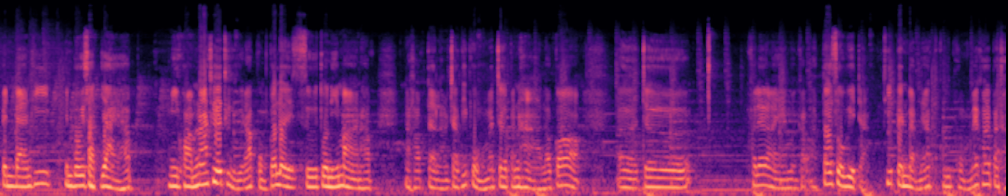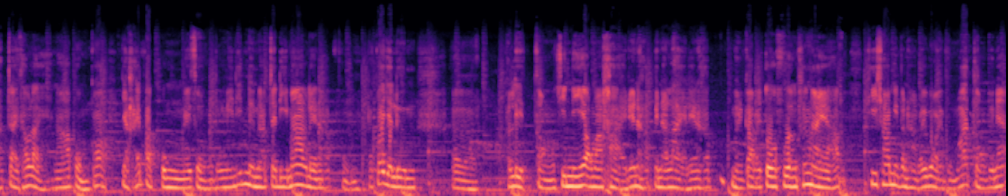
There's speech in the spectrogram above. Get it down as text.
เป็นแบรนด์ที่เป็นบริษัทใหญ่ครับ มีความน่าเชื่อถือนะครับ ผมก็เลยซื้อตัวนี้มานะครับนะครับ แต่หลังจากที่ผมมาเจอปัญหาแล้วก็เออเจอเขาเรียกอะไรเหมือนกับ after service อะที่เป็นแบบนี้คือผมไม่ค่อยประทับใจเท่าไหร่นะครับ ผมก็อยากให้ปรับปรุงในส่วนของตรงนี้นิดนึงนะจะดีมากเลยนะครับ ผมแล้วก็อย่าลืมเอ่อผลิต 2 ชิ้นนี้ออกมาขายด้วยนะครับ เป็นอะไรเลยนะครับ เหมือนกับไอตัวเฟืองข้างในอะครับ ที่ชอบมีปัญหาบ่อยๆผมว่าสองตัวเนี้ย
